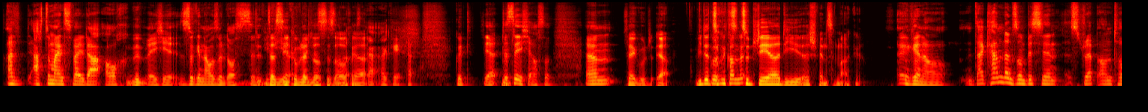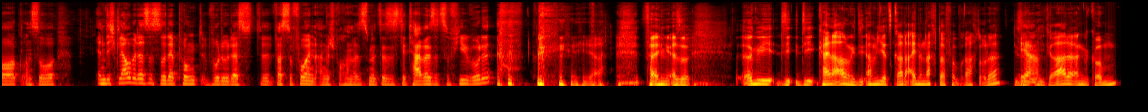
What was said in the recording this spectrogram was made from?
Also, ach, du meinst, weil da auch welche so genauso lost sind. wie Dass sie wir, komplett mindestens lost ist auch, ja. Ja, okay. Ja. Gut, ja, das sehe ich auch so. Ähm, sehr gut, ja. Wieder Gut, zurück zu Jaya, die äh, Schwänze mag. Äh, Genau. Da kam dann so ein bisschen Strap-on-Talk und so. Und ich glaube, das ist so der Punkt, wo du das, was du vorhin angesprochen hast, mit, dass es dir teilweise zu viel wurde. ja. Vor allem, also irgendwie, die, die, keine Ahnung, die haben die jetzt gerade eine Nacht da verbracht, oder? Die sind Ja. irgendwie gerade angekommen,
